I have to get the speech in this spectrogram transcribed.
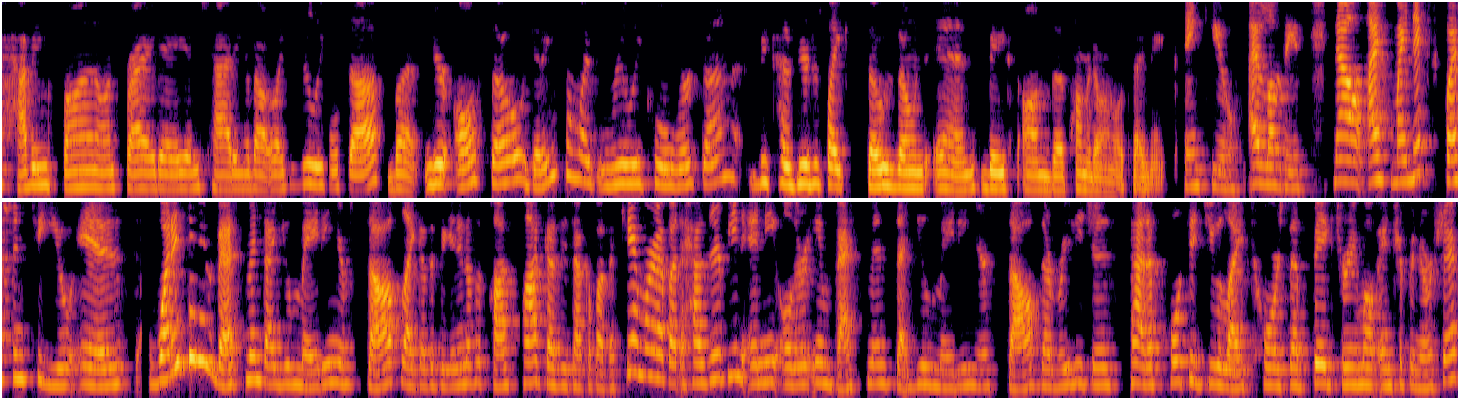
having fun on Friday and chatting about like really cool stuff, but you're also getting some like really cool work done because you're just like so zoned in based on the Pomodoro notes I make. Thank you. I love these. Now, I my next question to you is what is an investment that you made in yourself? Like at the beginning of the podcast, you talk about the camera, but has there been any other investments that you made in yourself that really just catapulted you like towards a big dream of entrepreneurship?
